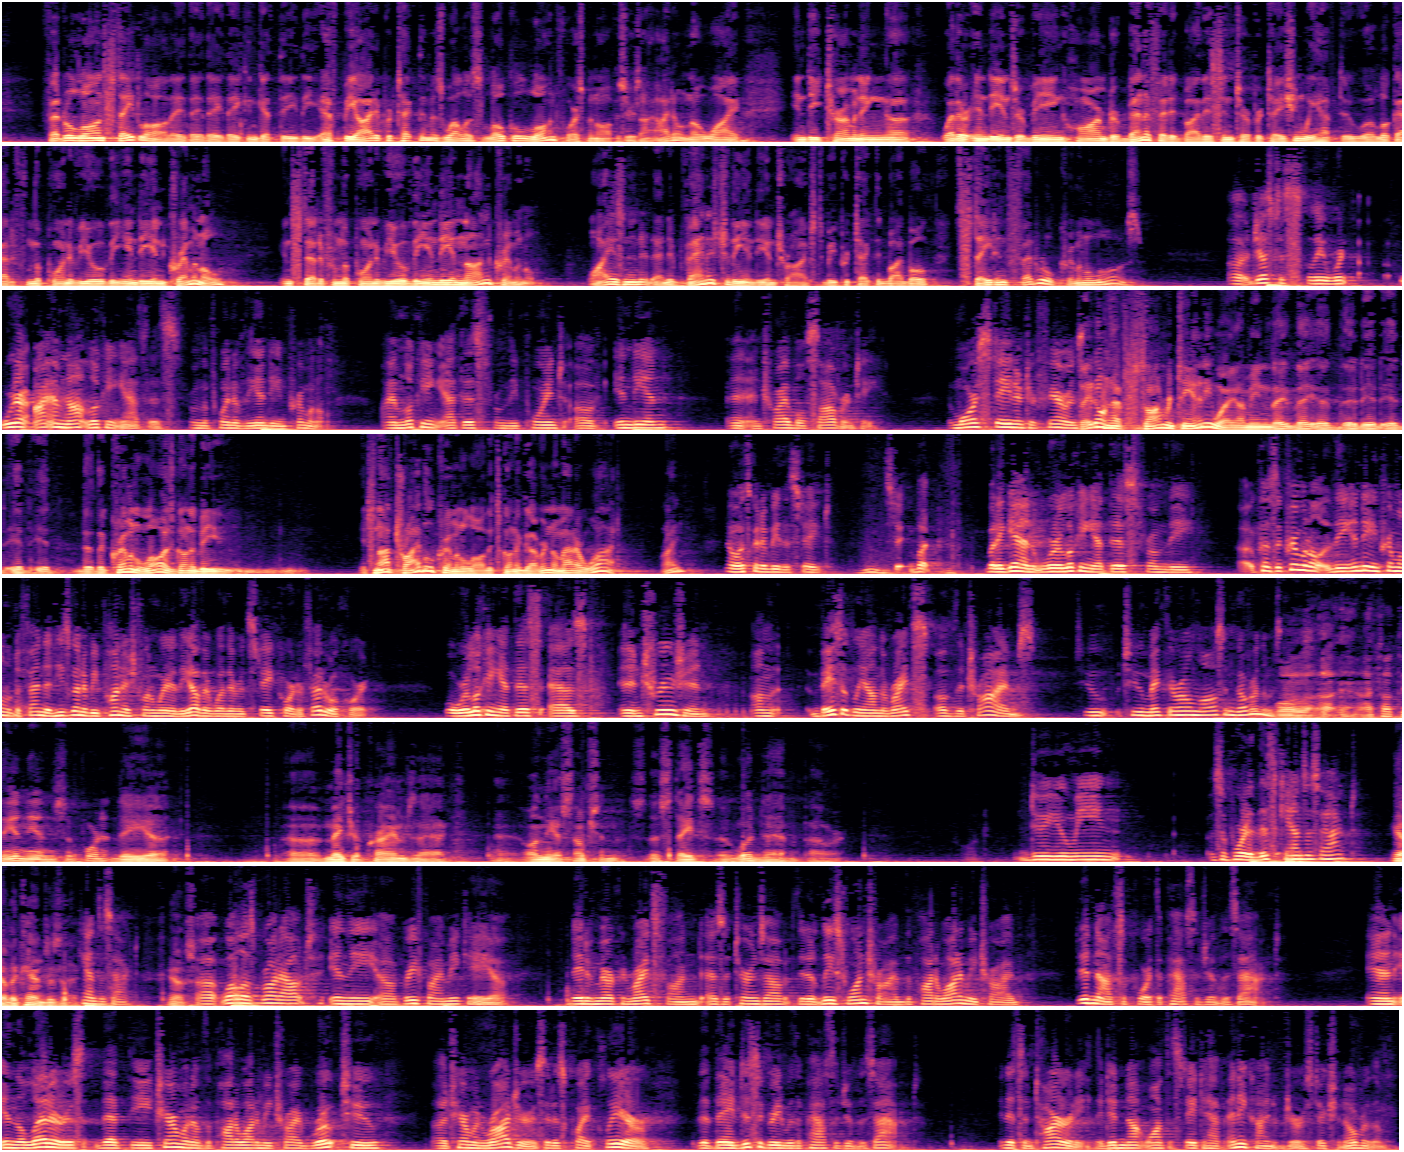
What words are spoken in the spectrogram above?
federal law and state law. They, they they they can get the the FBI to protect them as well as local law enforcement officers. I, I don't know why, in determining uh, whether Indians are being harmed or benefited by this interpretation, we have to uh, look at it from the point of view of the Indian criminal instead of from the point of view of the Indian non-criminal. Why isn't it an advantage to the Indian tribes to be protected by both state and federal criminal laws? Uh, Justice Scalia, we're, I am not looking at this from the point of the Indian criminal. I am looking at this from the point of Indian and, and tribal sovereignty. The more state interference. They don't have sovereignty anyway. I mean, they, they, it, it, it, it, the, the criminal law is going to be. It's not tribal criminal law that's going to govern, no matter what, right? No, it's going to be the state. Hmm. state. But, but again, we're looking at this from the because the criminal, the Indian criminal defendant, he's going to be punished one way or the other, whether it's state court or federal court. But we're looking at this as an intrusion on, the, basically, on the rights of the tribes to to make their own laws and govern themselves. Well, I, I thought the Indians supported the uh, uh, Major Crimes Act uh, on the assumption that the states uh, would have power. Do you mean supported this Kansas Act? Yeah, the Kansas Act. Kansas Act. Yes. Uh, well, as brought out in the uh, brief by Mike, uh, Native American Rights Fund, as it turns out that at least one tribe, the Potawatomi tribe, did not support the passage of this act. And in the letters that the chairman of the Potawatomi tribe wrote to uh, Chairman Rogers, it is quite clear that they disagreed with the passage of this act in its entirety. They did not want the state to have any kind of jurisdiction over them.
